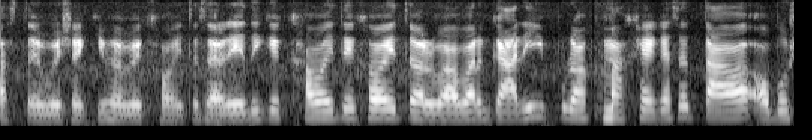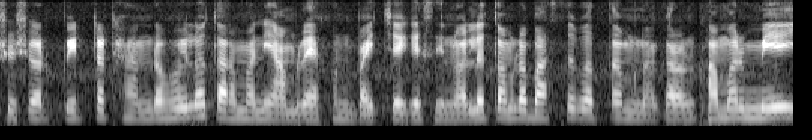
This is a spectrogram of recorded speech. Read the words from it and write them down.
রাস্তায় বৈশা কীভাবে খাওয়াইতেছে? আর এদিকে খাওয়াইতে খাওয়াইতে আর বাবার গাড়ি পুরো মাখায় গেছে, তা অবশেষে আর পেটটা ঠান্ডা হইল, তার মানে আমরা এখন বাইচে গেছি। নইলে তো আমরা বাঁচতে পারতাম না, কারণ আমার মেয়েই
